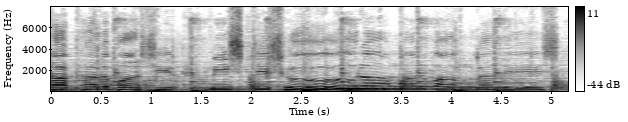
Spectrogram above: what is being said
রাখাল বাঁশির মিষ্টি সুর আমার বাংলাদেশটা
